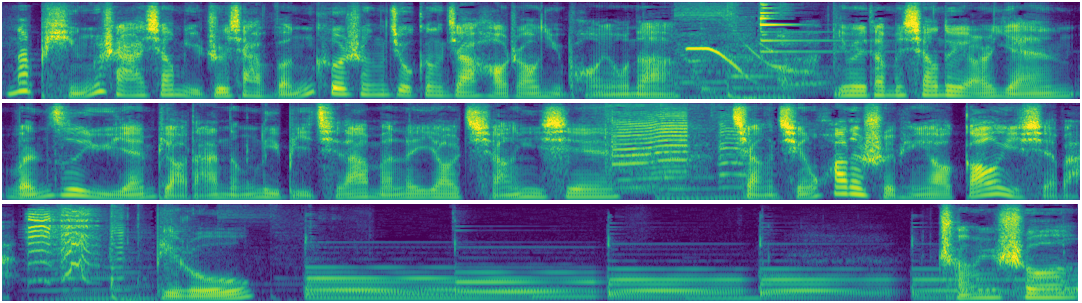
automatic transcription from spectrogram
那凭啥相比之下，文科生就更加好找女朋友呢？因为他们相对而言，文字语言表达能力比其他门类要强一些，讲情话的水平要高一些吧。比如，传闻说，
